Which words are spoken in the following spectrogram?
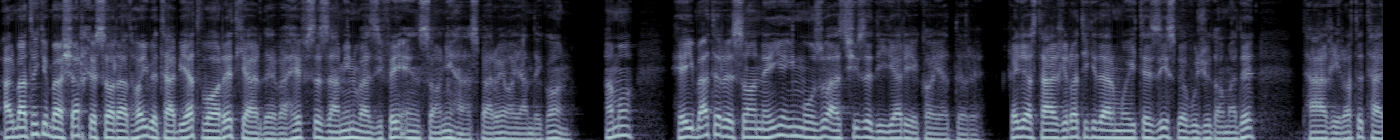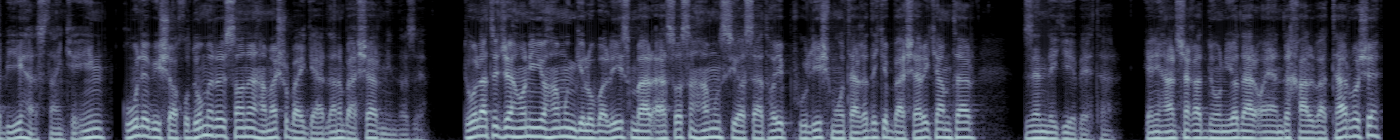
البته که بشر خسارت‌هایی به طبیعت وارد کرده و حفظ زمین وظیفه انسانی هست برای آیندگان. اما هیبت رسانه‌ای این موضوع از چیز دیگری حکایت داره. خیلی از تغییراتی که در محیط زیست به وجود آمده تغییرات طبیعی هستند که این قول بیشاخ دوم رسانه همش رو بر گردن بشر میندازه. دولت جهانی یا همون گلوبالیسم بر اساس همون سیاست‌های پولیش معتقده که بشر کمتر زندگی بهتر. یعنی هر چقدر دنیا در آینده خلوتتر باشه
